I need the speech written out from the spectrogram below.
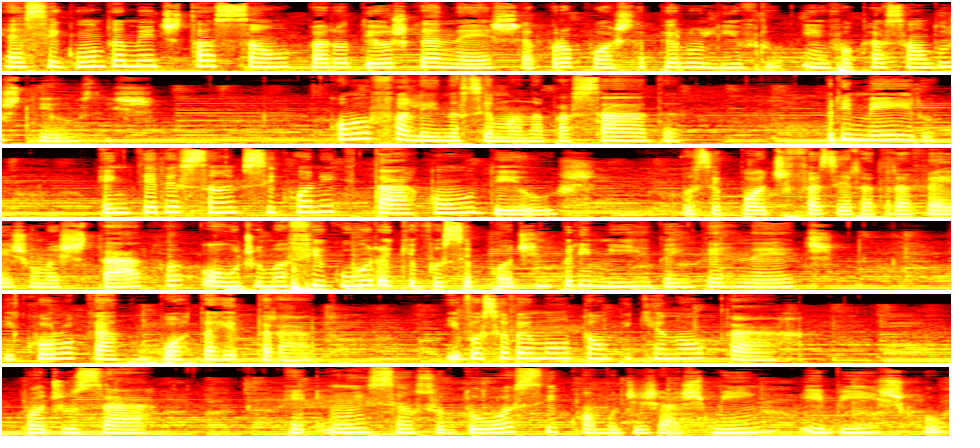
é a segunda meditação para o deus Ganesha proposta pelo livro Invocação dos Deuses. Como eu falei na semana passada, primeiro é interessante se conectar com o deus. Você pode fazer através de uma estátua ou de uma figura que você pode imprimir da internet e colocar no porta-retrato e você vai montar um pequeno altar. Pode usar um incenso doce, como de jasmim, hibisco,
